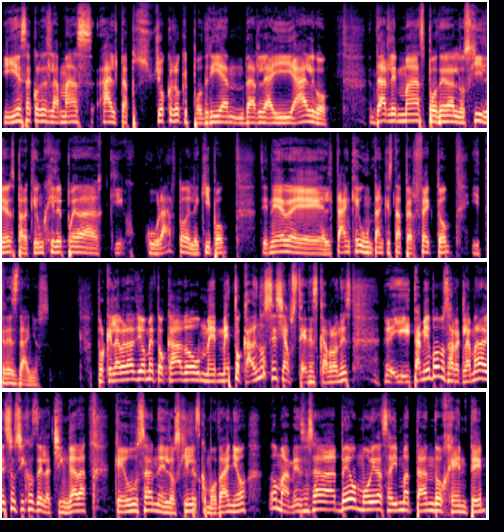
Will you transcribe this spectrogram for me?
y esa cosa es la más alta, pues yo creo que podrían darle ahí algo. Darle más poder a los healers para que un healer pueda curar todo el equipo. Tener eh, el tanque, un tanque está perfecto y tres daños. Porque la verdad yo me he tocado, me, he tocado, no sé si a ustedes, cabrones, y también vamos a reclamar a esos hijos de la chingada que usan los giles como daño. No mames, o sea, veo Moiras ahí matando gente.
